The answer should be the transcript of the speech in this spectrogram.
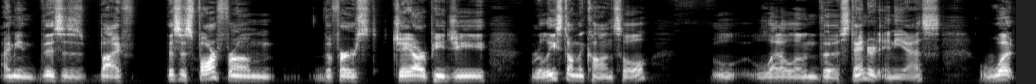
I mean, this is by this is far from the first JRPG released on the console, let alone the standard NES. What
